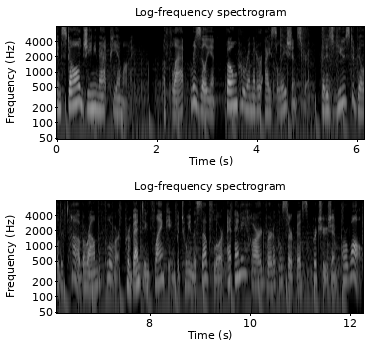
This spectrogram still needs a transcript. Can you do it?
Install GenieMat PMI, a flat, resilient foam perimeter isolation strip that is used to build a tub around the floor, preventing flanking between the subfloor and any hard vertical surface, protrusion, or wall.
